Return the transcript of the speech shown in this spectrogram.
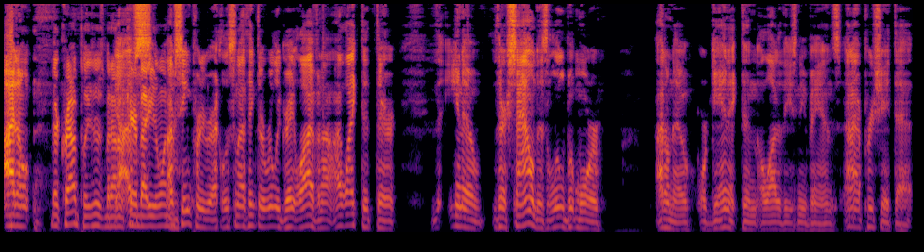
I don't. They're crowd pleasers, but I yeah, don't care I've about either one I've of them. seen Pretty Reckless, and I think they're really great live, and I, I like that they're, you know, their sound is a little bit more, I don't know, organic than a lot of these new bands, and I appreciate that.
